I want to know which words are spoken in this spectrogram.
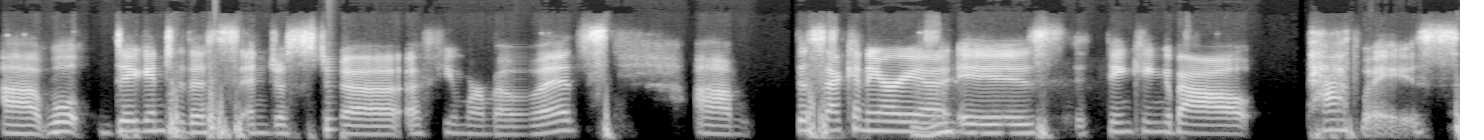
uh, we'll dig into this in just a, a few more moments. Um, the second area mm-hmm. is thinking about pathways,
